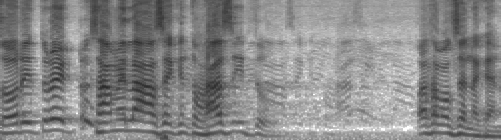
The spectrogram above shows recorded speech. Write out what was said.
চরিত্র একটু ঝামেলা আছে, কিন্তু হাজি তো। কথা বলছেন না কেন?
